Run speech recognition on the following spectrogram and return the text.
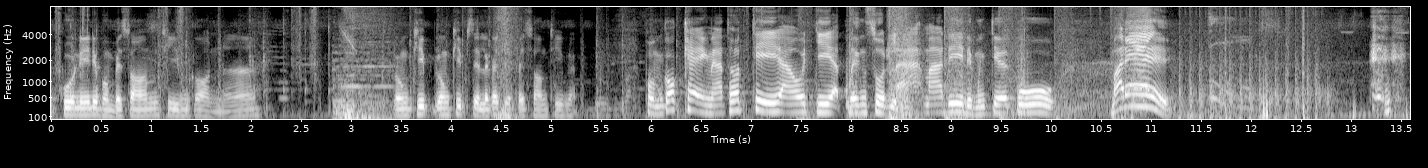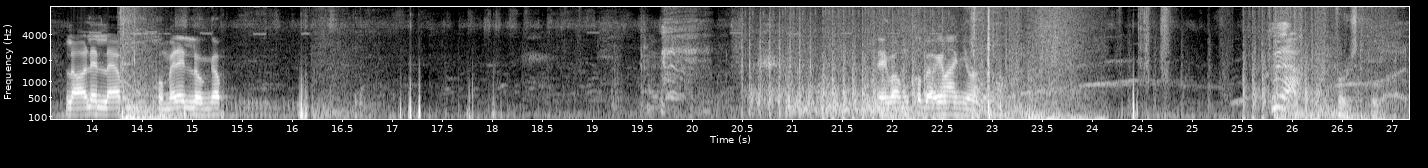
บคู่นี้เดี๋ยวผมไปซ้อมทีมก่อนนะ ลงคลิปลงคลิปเสร็จแล้วก็จะไปซ้อมทีมแล้ว ผมก็แข่งนะทษทีเอาเจียตึงสุดละ มาดิเดี๋ยวมึงเจอกู มาดิ ล้อเล่นแล้ว ผมไม่ได้ลงครับ เอ้ยว่ามึงเข้าไปเอาไอ้มากอยู่ First blood.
